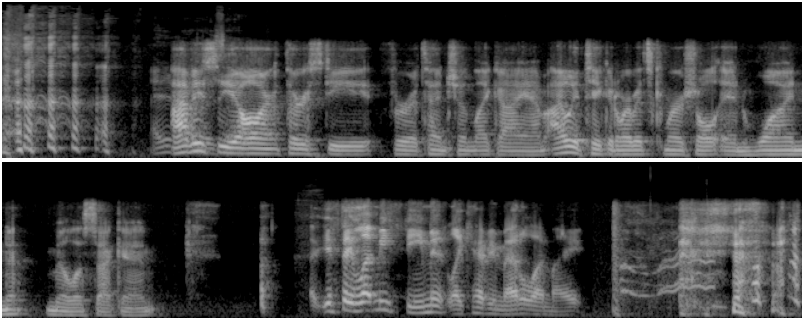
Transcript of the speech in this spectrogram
Obviously, y'all aren't thirsty for attention like I am. I would take an Orbitz commercial in one millisecond. If they let me theme it like heavy metal, I might.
